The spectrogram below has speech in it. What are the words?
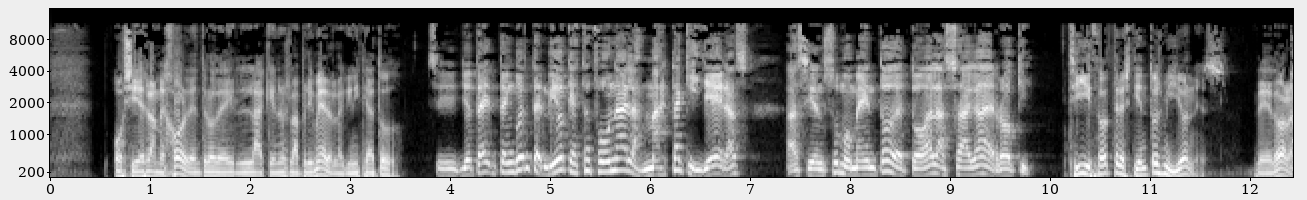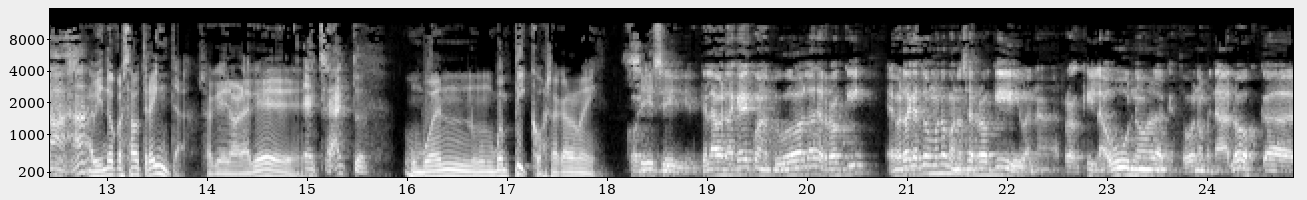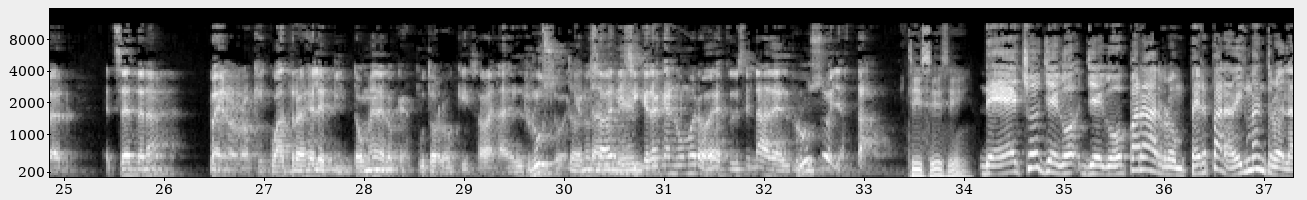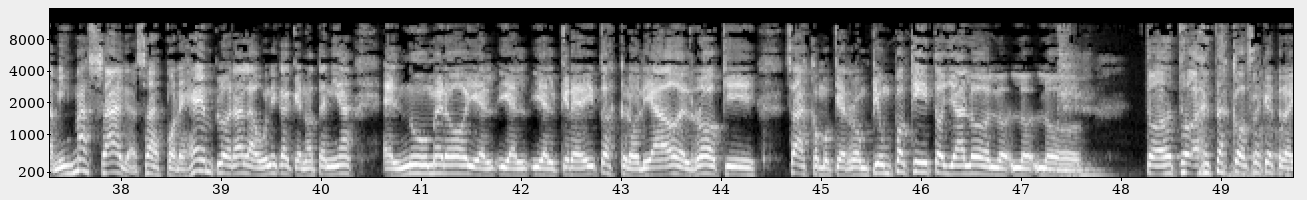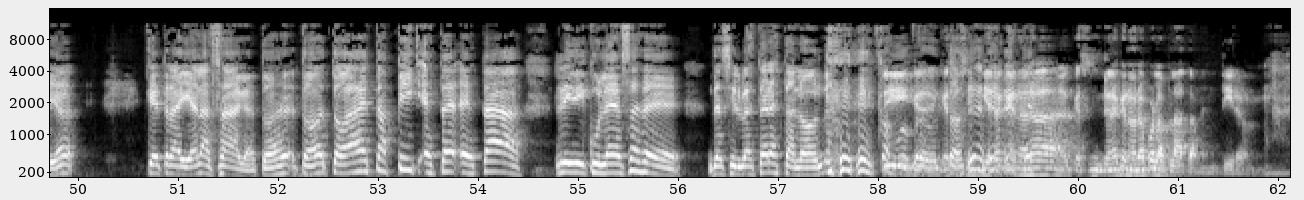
o si es la mejor dentro de la que no es la primera, la que inicia todo. Sí, yo te- tengo entendido que esta fue una de las más taquilleras, así en su momento, de toda la saga de Rocky. Sí, hizo 300 millones de dólares, Ajá. habiendo costado 30. O sea que la verdad que Exacto. Un buen, un buen pico sacaron ahí. Sí, sí, Que la verdad que cuando tú hablas de Rocky, es verdad que todo el mundo conoce Rocky, bueno, Rocky la 1, la que estuvo nominada al Oscar, etcétera. Pero Rocky 4 es el epítome de lo que es puto Rocky, ¿sabes? La del ruso, el que no sabe ni siquiera qué número es. Tú dices la del ruso y ya está. Sí, sí, sí. De hecho, llegó, llegó para romper paradigmas dentro de la misma saga, ¿sabes? Por ejemplo, era la única que no tenía el número y el, y el, y el crédito escroleado del Rocky, ¿sabes? Como que rompió un poquito ya lo, lo, lo, lo- todo- todas estas cosas que traía, que traía la saga. Todas, todas, todas estas pic, esta- estas ridiculeces de, de Sylvester Stallone. Sí, como que, que se sintiera que no era, que se sintiera que no era por la plata, mentira.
